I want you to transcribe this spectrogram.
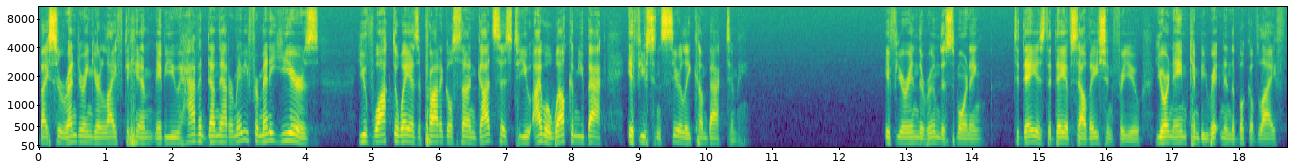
by surrendering your life to Him. Maybe you haven't done that, or maybe for many years you've walked away as a prodigal son. God says to you, I will welcome you back if you sincerely come back to me. If you're in the room this morning, today is the day of salvation for you. Your name can be written in the book of life.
